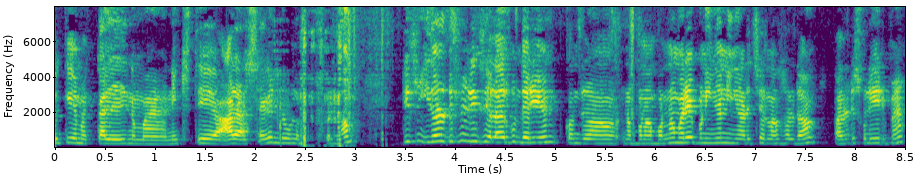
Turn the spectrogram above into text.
ஓகே மக்கள் நம்ம நெக்ஸ்ட்டு ஆறு செகண்ட் ரவுண்டில் பண்ணலாம். டிஃபன் இதோட டிஃபன் டிக்ஸ் எல்லாருக்கும் தெரியும். கொஞ்சம் நம்ம நான் பண்ண மாதிரியே பண்ணிங்கன்னா நீங்கள் அடிச்சிடலாம் சொல்லிட்டான். ஆல்ரெடி சொல்லியிருப்பேன்.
